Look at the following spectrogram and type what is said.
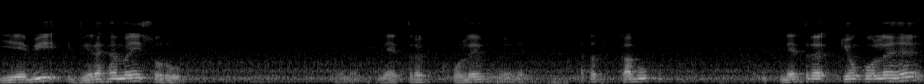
ये भी विरहमय स्वरूप नेत्र खोले हुए हैं। अतः कब नेत्र क्यों खोले हैं?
